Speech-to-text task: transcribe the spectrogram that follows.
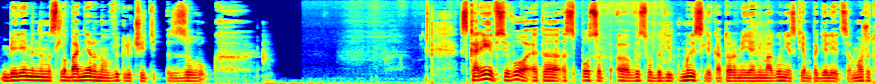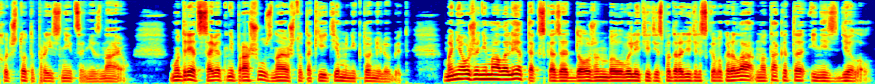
Беременным и слабонервным выключить звук. Скорее всего, это способ э, высвободить мысли, которыми я не могу ни с кем поделиться. Может, хоть что-то прояснится, не знаю. Мудрец, совет не прошу, знаю, что такие темы никто не любит. Мне уже немало лет, так сказать, должен был вылететь из-под родительского крыла, но так это и не сделал.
